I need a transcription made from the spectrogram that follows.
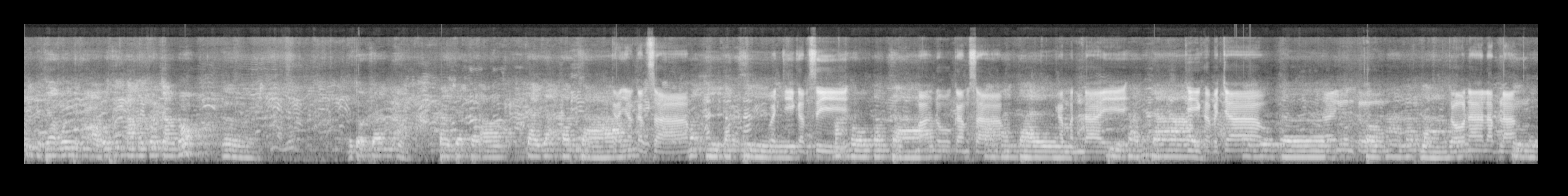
ที่จะเที่ยวไว้ก็เอาไว้ที่ตามไปคนเจ้าเนาะเออแล้วจบกันอะตั้งใจก็เอา กายกรรมสามกายกรรมสามวจีกรรมสี่วจีกรรมสี่มโนกรรมสามมโนกรรมสามกรรมใดกรรมอันใดที่ข้าพเจ้าที่ข้าพเจ้าได้ได้ล่ล่ววงงเกิเกินนต่อหน้ารับหลังต่อหน้ารับหลังสิ่งหนึ่ง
